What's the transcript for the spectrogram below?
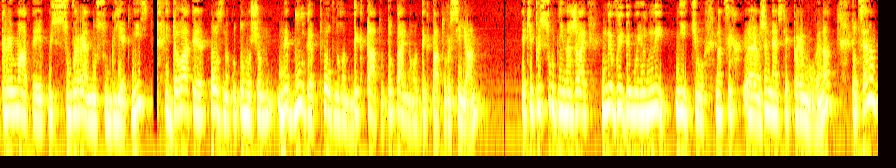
тримати якусь суверенну суб'єктність і давати ознаку того, що не буде повного диктату, тотального диктату росіян які присутні, на жаль, невидимою ни- ниттю на цих е, женевських перемовинах, то це нам,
